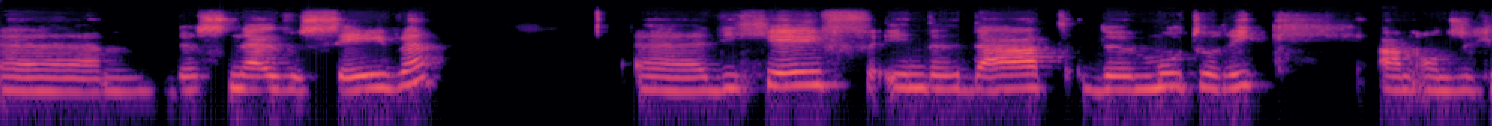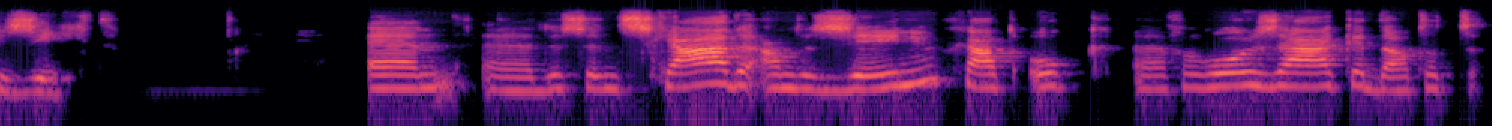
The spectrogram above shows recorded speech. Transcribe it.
Um, dus nervus 7. Uh, die geeft inderdaad de motoriek aan onze gezicht. En uh, dus een schade aan de zenuw gaat ook uh, veroorzaken dat het,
